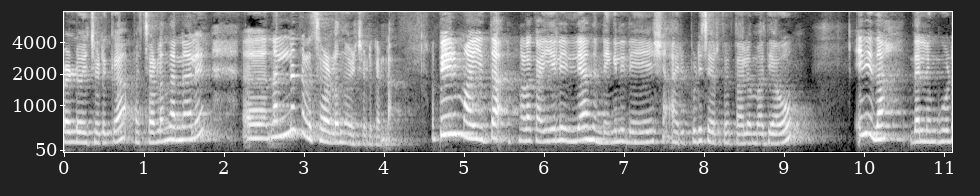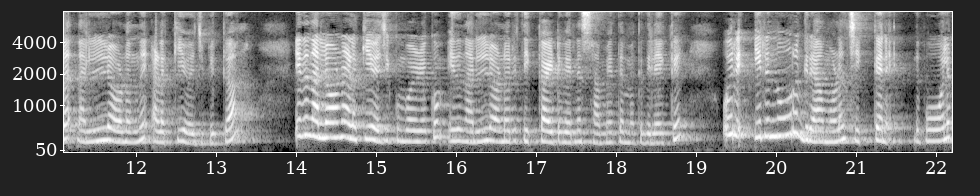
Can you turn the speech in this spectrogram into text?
വെള്ളം ഒഴിച്ചെടുക്കുക. പച്ചവെള്ളം എന്ന് പറഞ്ഞാൽ നല്ല തിളച്ച വെള്ളമൊന്നും ഒഴിച്ചെടുക്കണ്ട. അപ്പോൾ ഈ മൈദ നിങ്ങളെ കയ്യിൽ ഇല്ല എന്നുണ്ടെങ്കിൽ ലേശം അരിപ്പൊടി ചേർത്തെടുത്താലും മതിയാവും. ഇനി ഇതാ ഇതെല്ലാം കൂടെ നല്ലോണം ഒന്ന് ഇളക്കി യോജിപ്പിക്കുക. ഇത് നല്ലോണം ഇളക്കി യോജിക്കുമ്പോഴേക്കും ഇത് നല്ലോണം ഒരു തിക്കായിട്ട് വരുന്ന സമയത്ത് നമുക്കിതിലേക്ക് ഒരു ഇരുന്നൂറ് ഗ്രാമോളം ചിക്കന് ഇതുപോലെ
